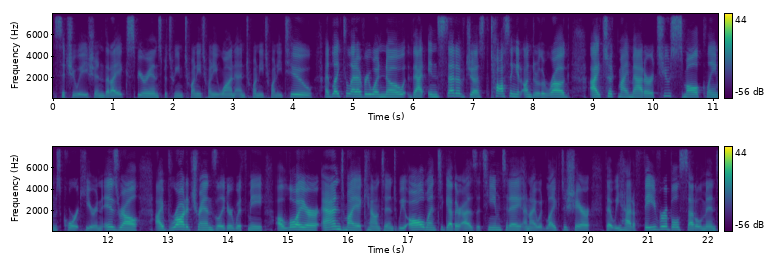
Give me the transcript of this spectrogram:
situation that I experienced between 2021 and 2022. I'd like to let everyone know that instead of just tossing it under the rug, I took my matter to small claims court here in Israel. I brought a translator with me, a lawyer, and my accountant. We all went together as a team today, and I would like to share that we had a favorable settlement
